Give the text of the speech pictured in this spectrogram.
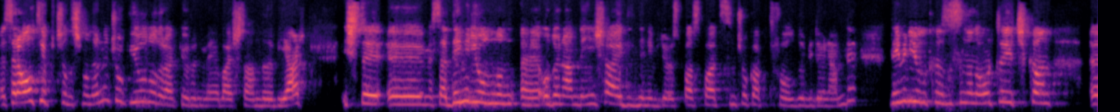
Mesela altyapı çalışmalarının çok yoğun olarak görülmeye başlandığı bir yer. İşte e, mesela demiryolunun e, o dönemde inşa edildiğini biliyoruz. Paspatis'in çok aktif olduğu bir dönemde. Demiryolu kazısından ortaya çıkan e,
